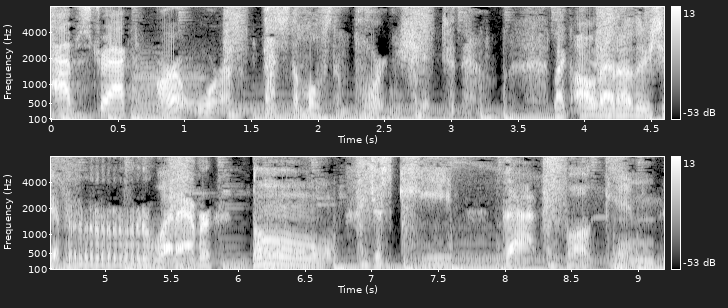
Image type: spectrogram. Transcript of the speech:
abstract artwork. That's the most important shit to them. Like all that other shit, whatever, boom. Just keep that fucking,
